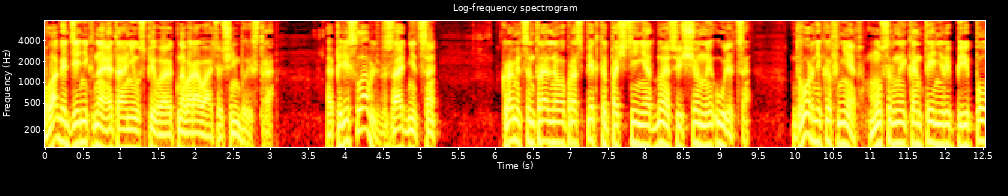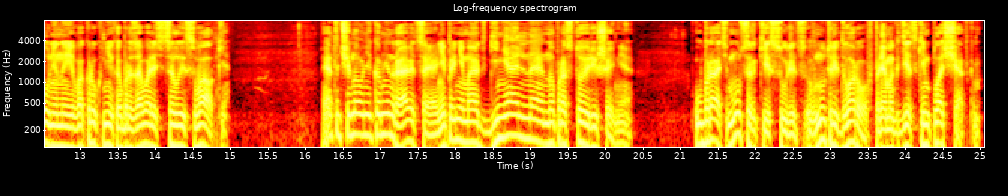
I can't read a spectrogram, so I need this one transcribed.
Благо, денег на это они успевают наворовать очень быстро. А Переславль в заднице – Кроме центрального проспекта почти ни одной освещенной улицы. Дворников нет, мусорные контейнеры переполнены, и вокруг них образовались целые свалки. Это чиновникам не нравится, и они принимают гениальное, но простое решение. Убрать мусорки с улиц внутрь дворов, прямо к детским площадкам.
